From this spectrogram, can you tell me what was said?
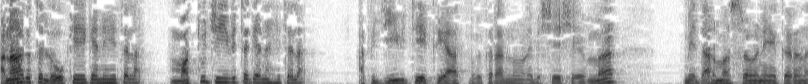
අනාගත ලෝකය ගැන හිතලා, මතු ජීවිත ගැන හිතලා අපි ජීවිතේ ක්‍රියාත්මක කරන්න ඕන විශේෂයෙන්ම මේ ධර්ම ශ්‍රවණය කරන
